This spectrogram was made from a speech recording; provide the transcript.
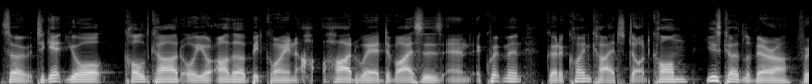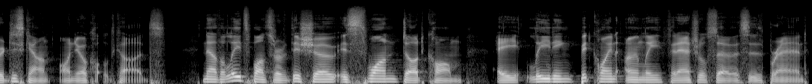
So, to get your Coldcard or your other Bitcoin h- hardware devices and equipment, go to coinkite.com, use code Livera for a discount on your Coldcards. Now, the lead sponsor of this show is swan.com, a leading Bitcoin only financial services brand.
